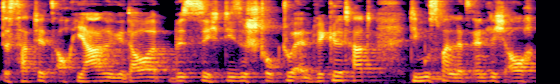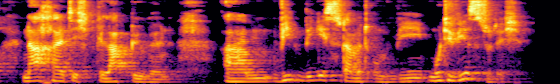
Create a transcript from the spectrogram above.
Das hat jetzt auch Jahre gedauert, bis sich diese Struktur entwickelt hat. Die muss man letztendlich auch nachhaltig glattbügeln. Ähm, wie, wie gehst du damit um? Wie motivierst du dich?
